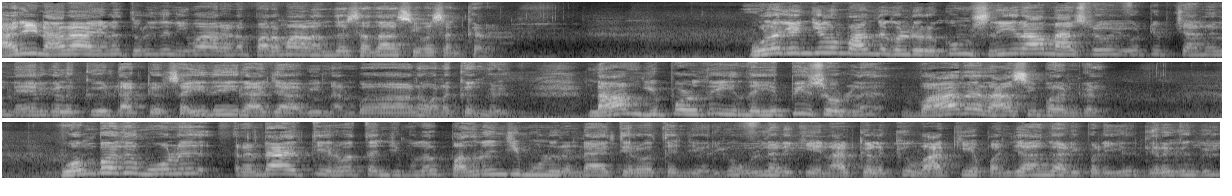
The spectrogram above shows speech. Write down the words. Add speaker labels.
Speaker 1: ஹரிநாராயண துரித நிவாரண பரமானந்த சதாசிவ சங்கர் உலகெங்கிலும் வாழ்ந்து கொண்டிருக்கும் ஸ்ரீராம் ஆஸ்ட்ரோ யூடியூப் சேனல் நேயர்களுக்கு டாக்டர் சைதை ராஜாவின் அன்பான வணக்கங்கள். நாம் இப்பொழுது இந்த எபிசோடில் வார ராசி பலன்கள். ஒன்பது மூணு ரெண்டாயிரத்தி இருபத்தஞ்சி முதல் பதினஞ்சு மூணு ரெண்டாயிரத்தி இருபத்தஞ்சி வரைக்கும் உள்ளடக்கிய நாட்களுக்கு வாக்கிய பஞ்சாங்க அடிப்படையில் கிரகங்கள்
